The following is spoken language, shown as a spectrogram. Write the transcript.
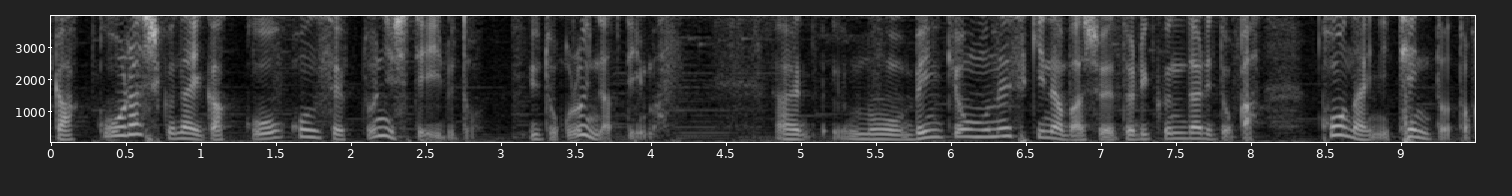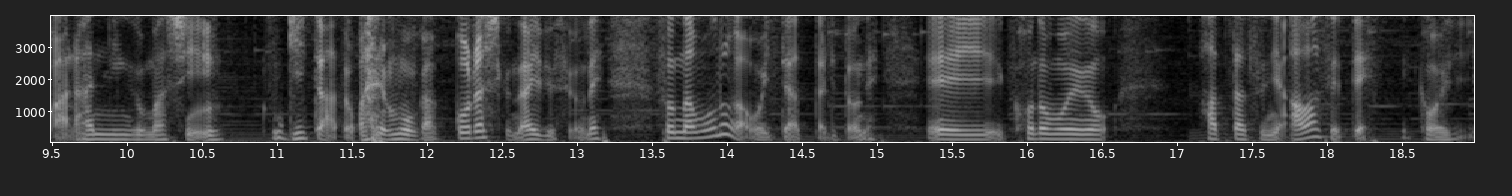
学校らしくない学校をコンセプトにしているというところになっています。もう勉強もね好きな場所へ取り組んだりとか校内にテントとかランニングマシーンギターとかねもう学校らしくないですよね。そんなものが置いてあったりとね、えー、子供の発達に合わせてこう一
